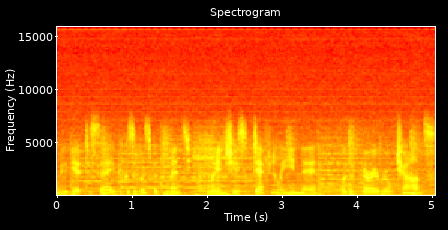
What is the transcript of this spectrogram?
we have yet to see, because Elizabeth Lynch, Lynch is definitely in there with a very real chance.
